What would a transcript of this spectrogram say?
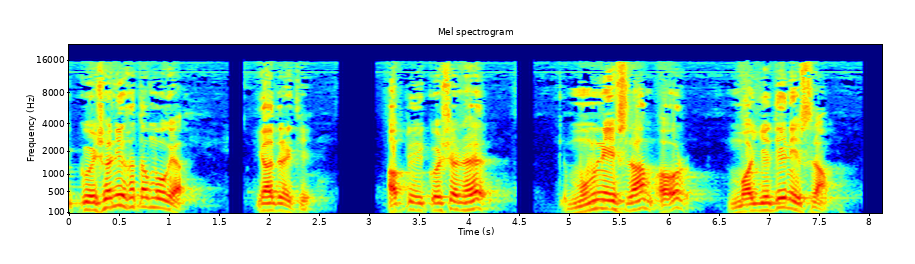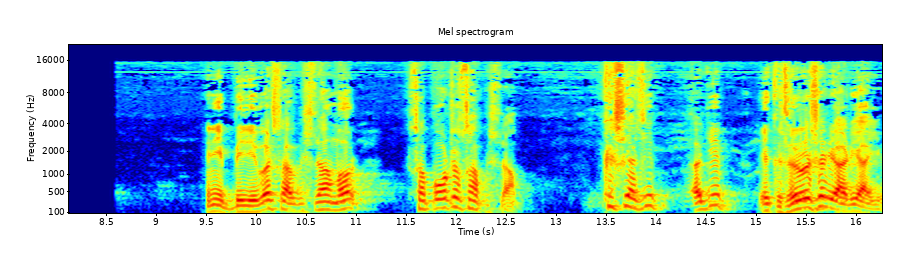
ایکویشن ہی ختم ہو گیا یاد رکھیے اب تو ہے کہ ممنی اسلام اور معیدین اسلام یعنی بلیورس آف اسلام اور سپورٹرس آف اسلام کیسی عجیب عجیب ایک ریولیوشنری آئیڈیا یہ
